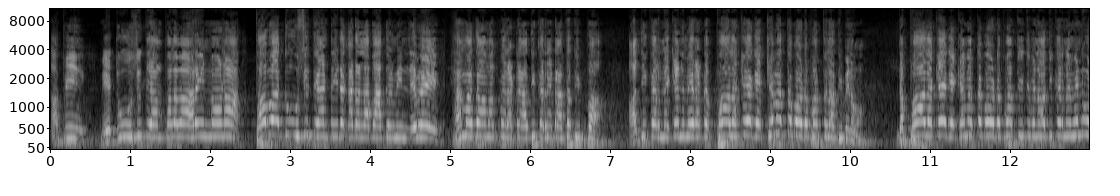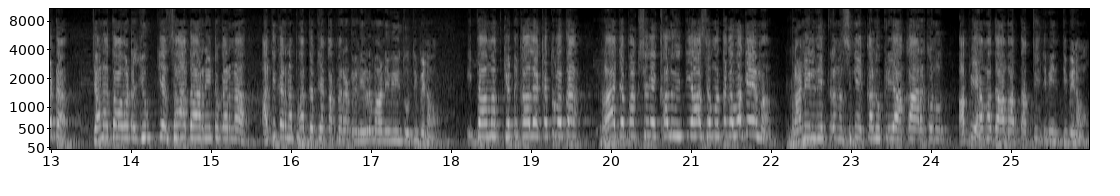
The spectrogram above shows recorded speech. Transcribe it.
අපි මේ දූෂිතයන් පළවා හරින්න ඕන. තව දූෂිතයන්ට ඉඩ කඩ ලබා දෙමින් නෙවෙයි. හැමදාමත් මේ රට අධිකරණයට අත තිබ්බා. අධිකරණ කියන්නේ මේ රට පාලකයාගේ කැමැත්ත බවට පත් වෙලා තිබෙනවා. ද පාලකයාගේ කැමැත්ත බවට පත් වී තිබෙන අධිකරණ වෙනුවට ජනතාවට යුක්තිය සාධාරණීතු කරන අධිකරණ පද්ධතියක් අපේ රටේ නිර්මාණය වී යුතු තිබෙනවා. ඉතාමත් කෙටි කාලයක් ඇතුළත රාජපක්ෂගේ කළු ඉතිහාස මතක වගේම රනිල් වික්‍රමසිංහගේ කළු ක්‍රියාකාරකනුත් අපි හැමදාමත් අත්විඳිමින් තිබෙනවා.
